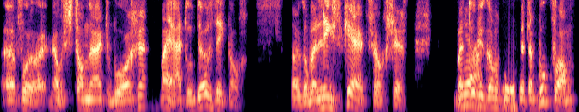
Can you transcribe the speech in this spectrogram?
Uh, voor nou, standaard te borgen. Maar ja, toen deugde ik nog. Dat ik nog bij links de kerk, zo gezegd. Maar toen ik op een met dat boek kwam.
